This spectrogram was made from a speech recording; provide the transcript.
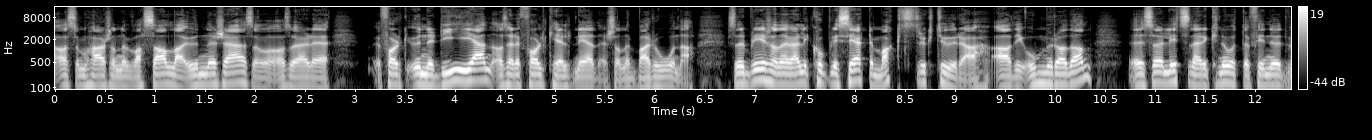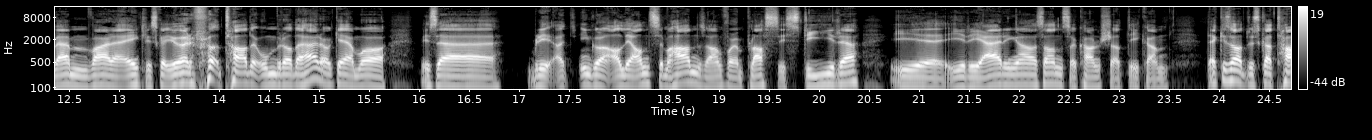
og som har sånne vasaller under seg, som, og så er det folk under de igjen, og så er det folk helt nederst, sånne baroner. Så det blir sånne veldig kompliserte maktstrukturer av de områdene. Eh, Så litt sånn der knot å finne ut hvem hva er det jeg egentlig skal gjøre for å ta det området her. Ok, jeg må Hvis jeg blir, inngår en allianse med han, så han får en plass i styret, i, i regjeringa og sånn, så kanskje at de kan Det er ikke sånn at du skal ta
